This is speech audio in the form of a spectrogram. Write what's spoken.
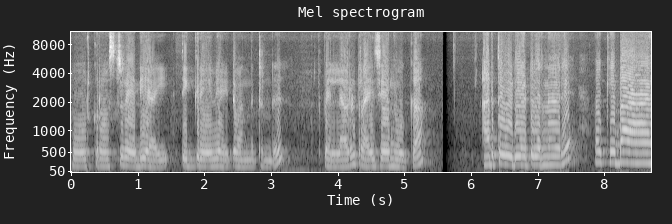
പോർക്ക് റോസ്റ്റ് റെഡിയായി തിക് ഗ്രേവി ആയിട്ട് വന്നിട്ടുണ്ട്. അപ്പം എല്ലാവരും ട്രൈ ചെയ്ത് നോക്കുക. അടുത്ത വീഡിയോ ആയിട്ട് വരുന്നവരെ ഓക്കെ ബൈ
